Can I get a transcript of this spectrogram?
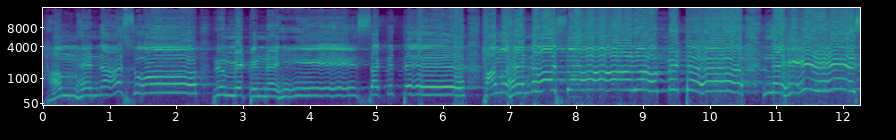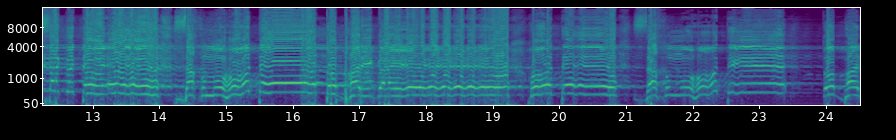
हम हैं नासूर मिट नहीं सकते। हम हैं नासूर नहीं सकते। जख्म होते तो भर गए। होते, जख्म होते तो भर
